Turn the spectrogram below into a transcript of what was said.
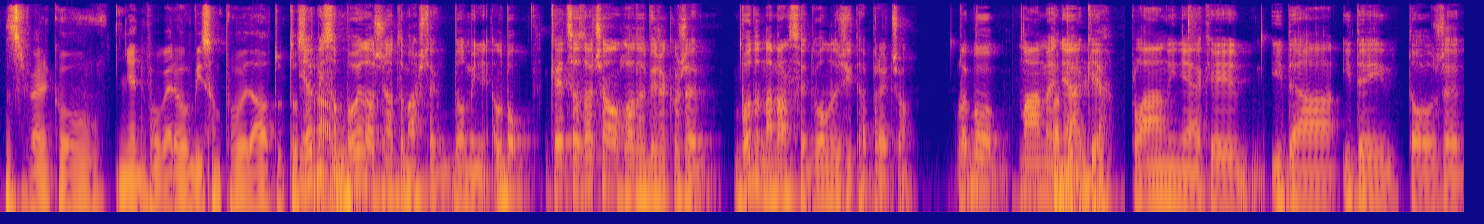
s veľkou nedôverou by som povedal túto správu. Ja by som povedal, že na to máš tak veľmi... Lebo keď sa začalo hľadať, vieš, akože voda na Marse je dôležitá, prečo? Lebo máme Lebo nejaké ľudia. plány, nejaké ideá, idei toho, že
